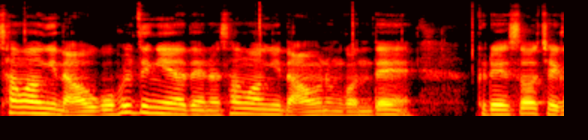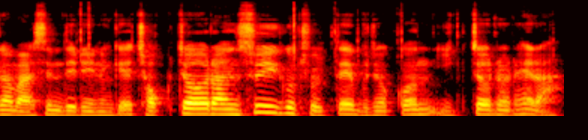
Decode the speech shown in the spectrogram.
상황이 나오고 홀딩해야 되는 상황이 나오는 건데 그래서 제가 말씀드리는 게 적절한 수익을 줄 때 무조건 익절을 해라.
